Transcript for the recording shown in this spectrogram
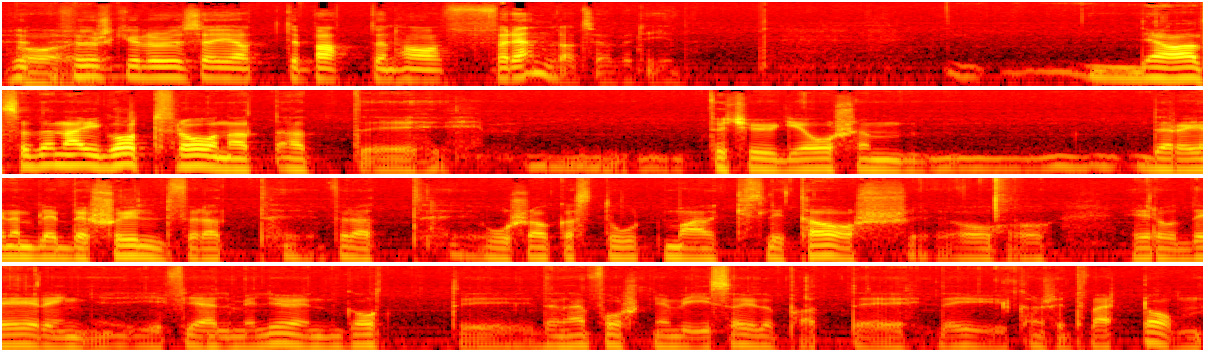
hur, hur, skulle du säga att debatten har förändrats över tid? Ja, alltså den har ju gått från att, att eh, för 20 år sedan där renen blev beskylld för att, för att orsaka stort markslitage och, och erodering i fjällmiljön gått den här forskningen visar ju på att det, det, är ju kanske tvärtom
